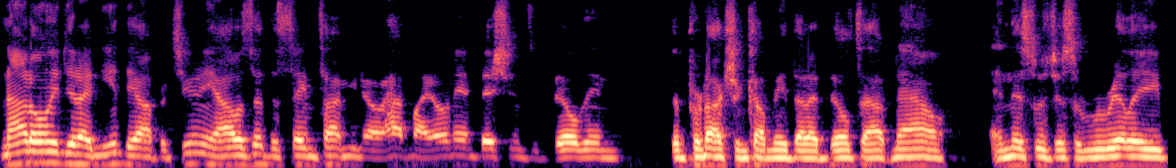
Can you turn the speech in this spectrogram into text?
not only did I need the opportunity, I was at the same time, you know, have my own ambitions of building the production company that I built out now. And this was just a really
